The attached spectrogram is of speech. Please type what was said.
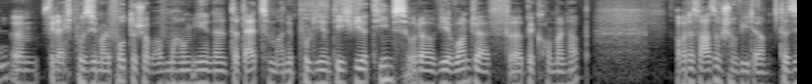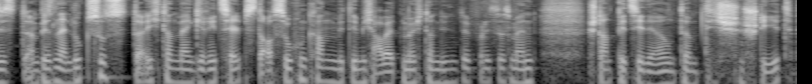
mhm. ähm, vielleicht muss ich mal Photoshop aufmachen, um irgendeine Datei zu manipulieren, die ich via Teams oder via OneDrive äh, bekommen habe. Aber das war es auch schon wieder. Das ist ein bisschen ein Luxus, da ich dann mein Gerät selbst aussuchen kann, mit dem ich arbeiten möchte. Und in dem Fall ist das mein Stand-PC, der unter dem Tisch steht.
